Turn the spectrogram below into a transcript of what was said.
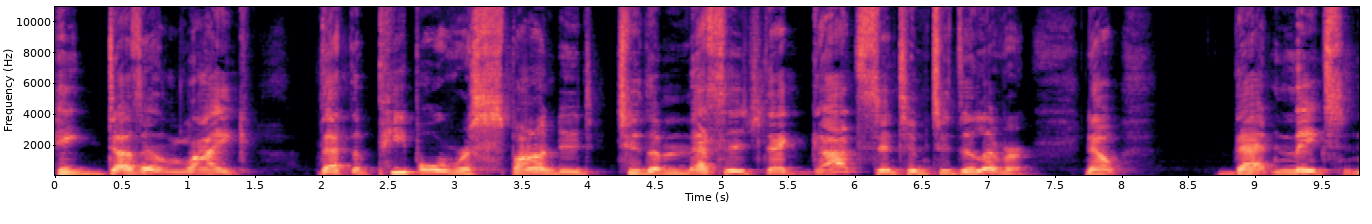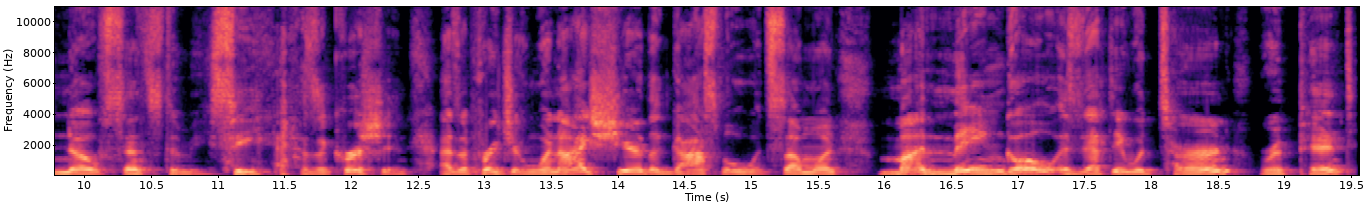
He doesn't like that the people responded to the message that God sent him to deliver. Now, that makes no sense to me. See, as a Christian, as a preacher, when I share the gospel with someone, my main goal is that they would turn, repent,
